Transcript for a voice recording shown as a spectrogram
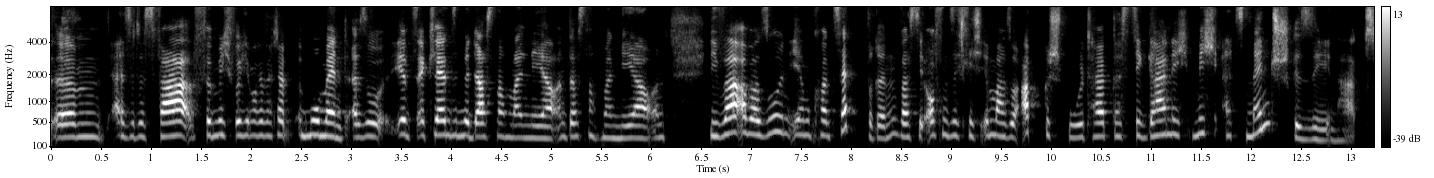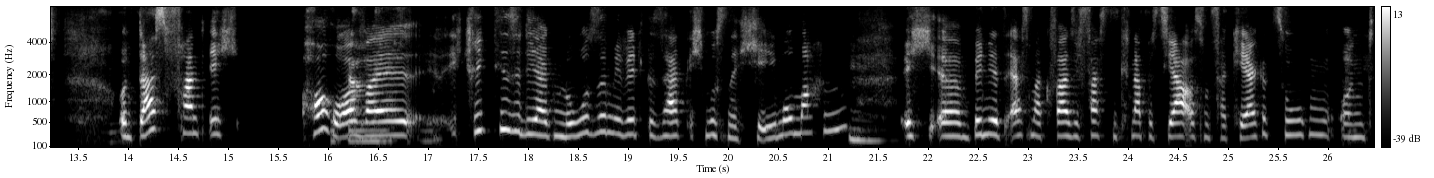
ähm, also das war für mich, wo ich immer gesagt habe, Moment, also jetzt erklären Sie mir das nochmal näher und das nochmal näher. Und die war aber so in ihrem Konzept drin, was sie offensichtlich immer so abgespult hat, dass sie gar nicht mich als Mensch gesehen hat. Und das fand ich Horror, ja. weil ich kriege diese Diagnose, mir wird gesagt, ich muss eine Chemo machen. Mhm. Ich äh, bin jetzt erstmal quasi fast ein knappes Jahr aus dem Verkehr gezogen und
